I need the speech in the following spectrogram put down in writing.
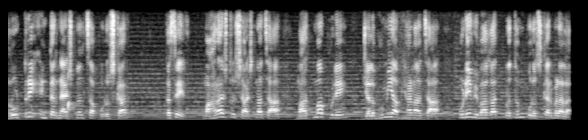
रोटरी इंटरनॅशनलचा पुरस्कार तसेच महाराष्ट्र शासनाचा महात्मा फुले जलभूमी अभियानाचा पुणे विभागात प्रथम पुरस्कार मिळाला.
